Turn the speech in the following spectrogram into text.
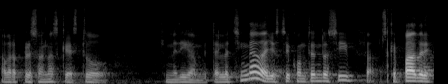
habrá personas que esto pues, me digan, vete a la chingada, yo estoy contento así, pues qué padre.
